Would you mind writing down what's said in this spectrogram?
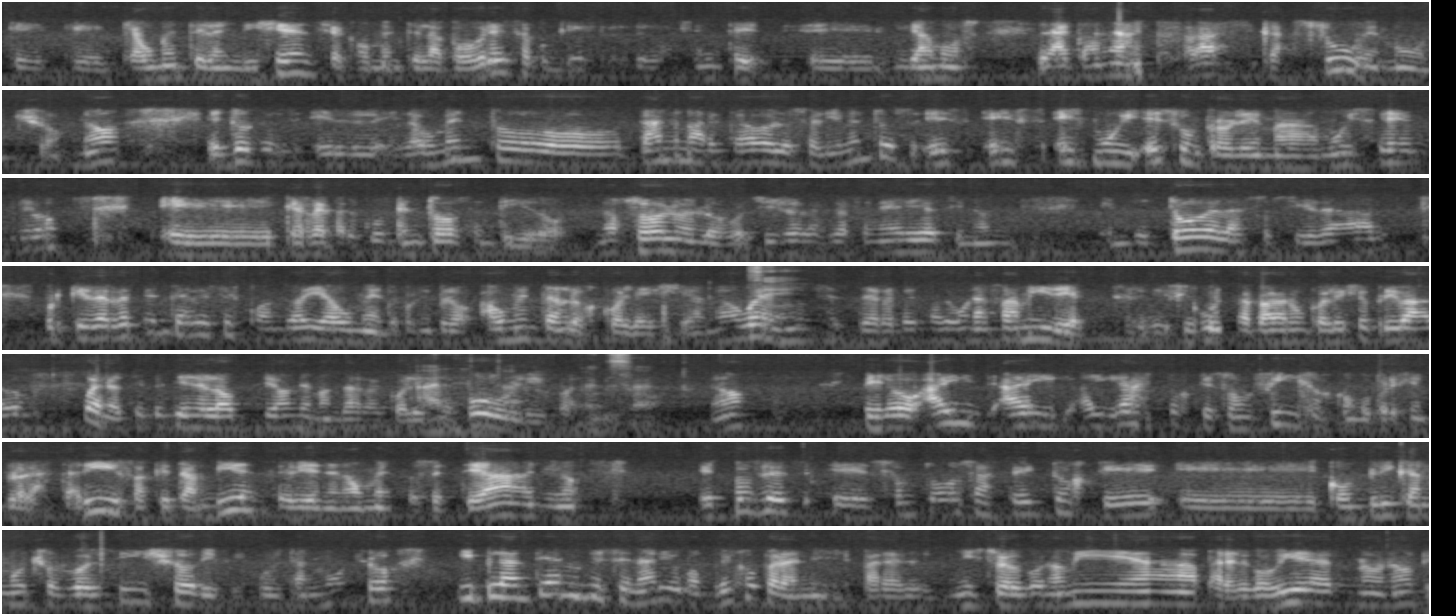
aumente la indigencia, que aumente la pobreza, porque la gente, eh, digamos, la canasta básica sube mucho, ¿no? Entonces, el, aumento tan marcado de los alimentos es, es, es, muy, es un problema muy serio eh, que repercute en todo sentido, no solo en los bolsillos de la clase media, sino en, de toda la sociedad porque de repente a veces cuando hay aumento, por ejemplo, aumentan los colegios, ¿no? Bueno, entonces de repente alguna familia se le dificulta pagar un colegio privado, bueno, siempre tiene la opción de mandar al colegio público, ¿no? Pero hay, hay, hay gastos que son fijos, como por ejemplo las tarifas, que también se vienen aumentos este año, entonces, eh, son todos aspectos que eh, complican mucho el bolsillo, dificultan mucho y plantean un escenario complejo para el, para el ministro de Economía, para el gobierno, ¿no?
